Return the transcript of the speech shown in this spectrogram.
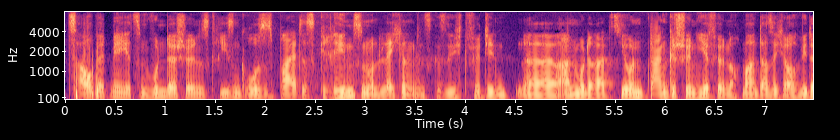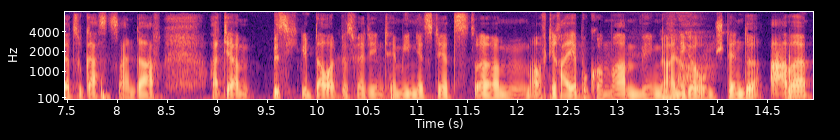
zaubert mir jetzt ein wunderschönes, riesengroßes, breites Grinsen und Lächeln ins Gesicht für die äh, Anmoderation. Dankeschön hierfür nochmal, dass ich auch wieder zu Gast sein darf. Hat ja ein bisschen gedauert, bis wir den Termin jetzt, jetzt ähm, auf die Reihe bekommen haben, wegen ja. einiger Umstände. Aber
